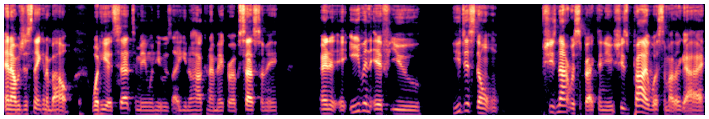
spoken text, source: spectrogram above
and I was just thinking about what he had said to me when he was like, you know, how can I make her obsessed with me? And even if you you just don't she's not respecting you. She's probably with some other guy.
